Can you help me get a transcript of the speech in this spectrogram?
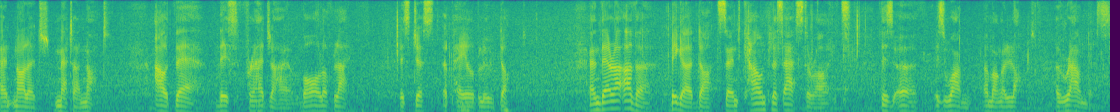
and knowledge matter not. Out there, this fragile ball of life is just a pale blue dot. And there are other, bigger dots and countless asteroids. This Earth is one among a lot around us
